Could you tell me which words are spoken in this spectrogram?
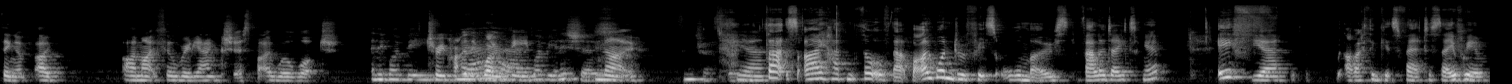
thing of I, I might feel really anxious, but I will watch. And it won't be True crime, and it won't be- it won't be an issue. No, it's interesting. yeah, that's I hadn't thought of that, but I wonder if it's almost validating it. If yeah, I think it's fair to say we're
